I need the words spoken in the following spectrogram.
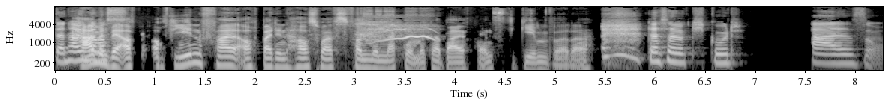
dann habe ich Carmen wäre auf, auf jeden Fall auch bei den Housewives von Monaco mit dabei, wenn es die geben würde. Das wäre wirklich gut. Also,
